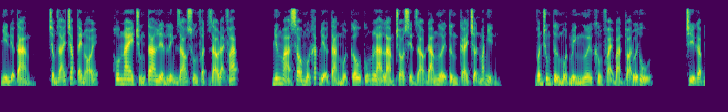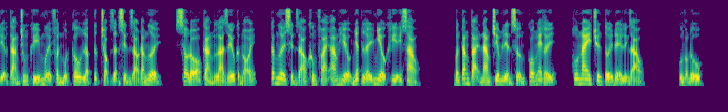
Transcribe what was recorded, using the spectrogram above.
nhìn địa tàng, chậm rãi chắp tay nói, hôm nay chúng ta liền lĩnh giáo xuống phật giáo đại pháp. Nhưng mà sau một khắc địa tàng một câu cũng là làm cho xiển giáo đám người từng cái trợn mắt nhìn. Vân trung tử một mình ngươi không phải bản tọa đối thủ. Chỉ gặp địa tàng trung khí mười phần một câu lập tức chọc giận xiển giáo đám người, sau đó càng là rêu cực nói các ngươi xiển giáo không phải am hiểu nhất lấy nhiều khi ít sao? Bần tăng tại nam chiêm liền sớm có nghe thấy, hôm nay chuyên tới để linh giáo. Côn vọng đồ.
